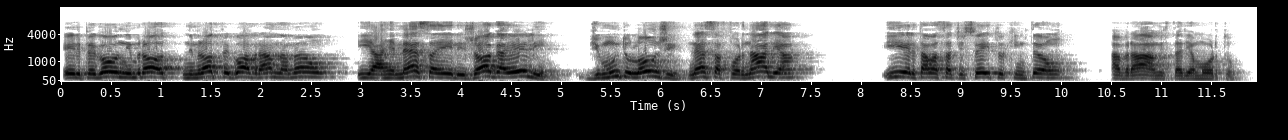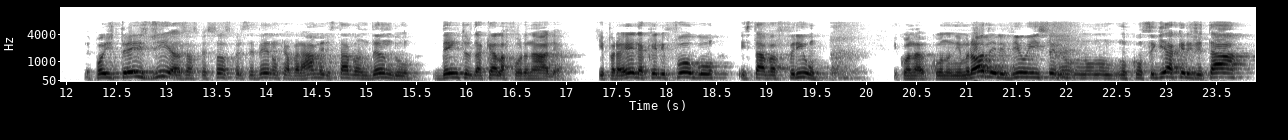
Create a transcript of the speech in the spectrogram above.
Ele pegou Nimrod, Nimrod pegou Abraham na mão e arremessa ele, joga ele de muito longe nessa fornalha. E ele estava satisfeito que então Abraham estaria morto. Depois de três dias, as pessoas perceberam que Abraão estava andando dentro daquela fornalha, que para ele aquele fogo estava frio. E quando, quando Nimrod ele viu isso, ele não, não, não conseguia acreditar.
